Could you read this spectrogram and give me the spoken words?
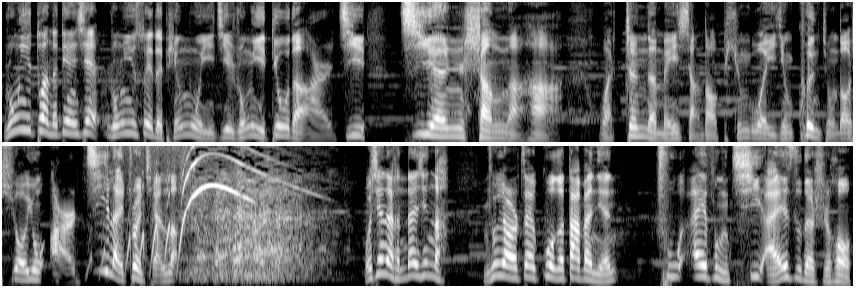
容易断的电线、容易碎的屏幕以及容易丢的耳机。奸商啊哈！我真的没想到苹果已经困窘到需要用耳机来赚钱了。我现在很担心呐，你说要是再过个大半年，出 iPhone 7s 的时候，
